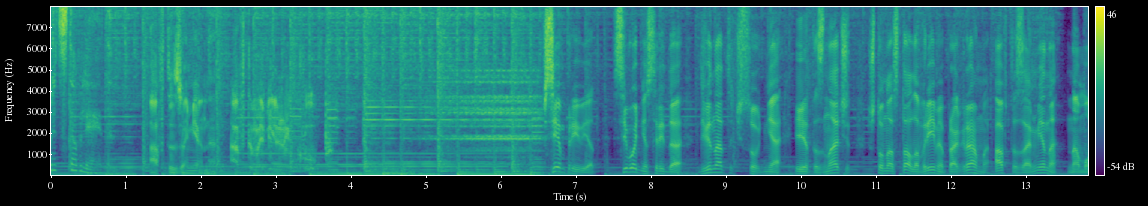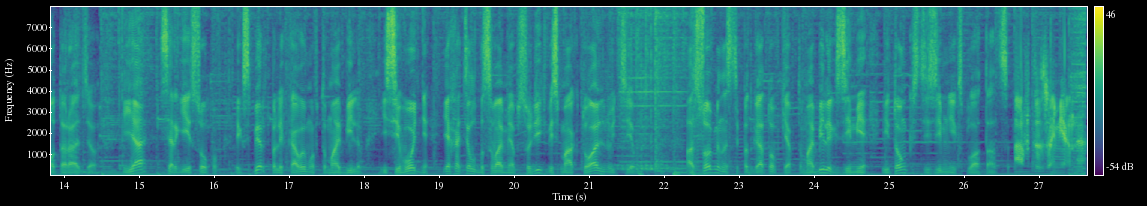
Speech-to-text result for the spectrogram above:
представляет Автозамена. Автомобильный клуб. Всем привет! Сегодня среда, 12 часов дня, и это значит, что настало время программы «Автозамена» на Моторадио. Я Сергей Сопов, эксперт по легковым автомобилям, и сегодня я хотел бы с вами обсудить весьма актуальную тему – особенности подготовки автомобиля к зиме и тонкости зимней эксплуатации. Автозамена.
